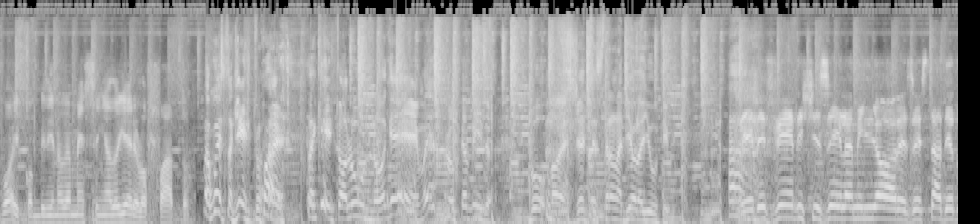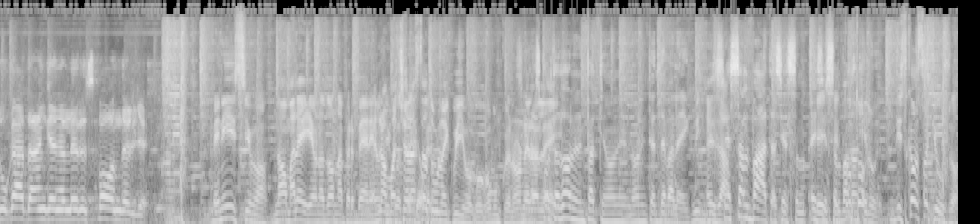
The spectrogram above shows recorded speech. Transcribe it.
vuoi il compitino che mi hai insegnato ieri l'ho fatto. Ma questo che è il tuo. Ma che è il tuo alunno? Ma che è? Ma io non ho capito. Boh, vabbè, gente strana, Dio l'aiuti. Vede fetici sei la migliore, sei stata educata anche nel rispondergli. Benissimo. No, ma lei è una donna per bene. Eh no, ma c'era stato un equivoco, comunque non Sì, era lei. L'ascoltatore infatti non, non intendeva lei, quindi Esatto. si è salvata, si è sal- e Sì, si è salvato tutto- anche lui. Discorso chiuso.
